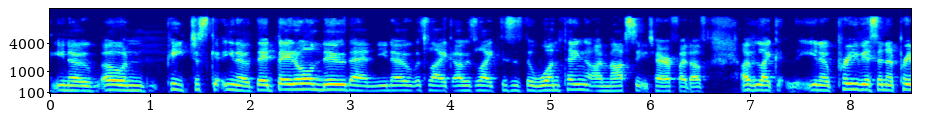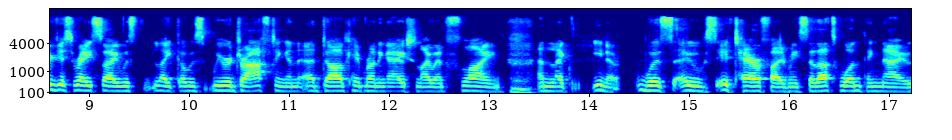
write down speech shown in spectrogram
you know, oh, Owen, Pete, just you know, they they all knew then, you know, it was like I was like, this is the one thing I'm absolutely terrified of. I've like, you know, previous in a previous race, I was like, I was we were drafting, and a dog came running out, and I went flying, mm. and like, you know, was it was it terrified me. So that's one thing now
